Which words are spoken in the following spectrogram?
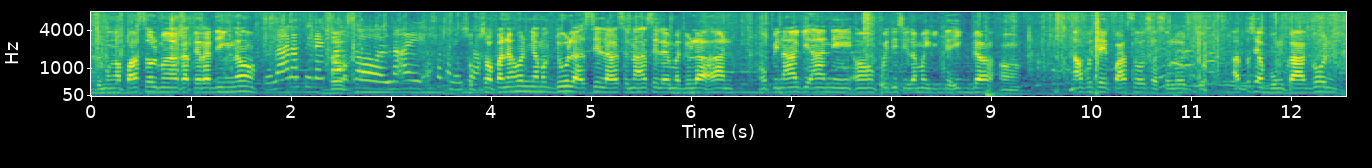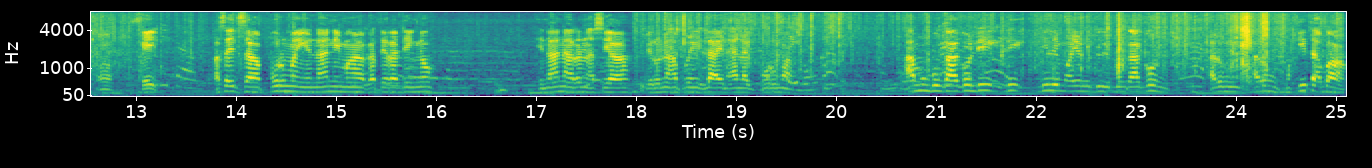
Sa mga pasol, mga katirading, no? Wala na sila So, parcel na ay, asa ka na So, siya? sa panahon nga magdula sila, sa naa sila madulaan, o pinaagi ani, o pwede sila magigda-igda, o. Napo siya paso sa sulod ko. Ato siya bungkagon. O. Kay, aside sa purma yun ani mga katirading, no? Inanara na siya, pero na po lain ang ka. Among bungkagon, di, di, dili mo ayon dili bungkagon. Arong, arong makita ba?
